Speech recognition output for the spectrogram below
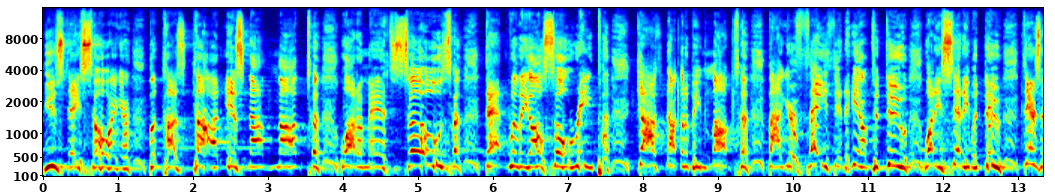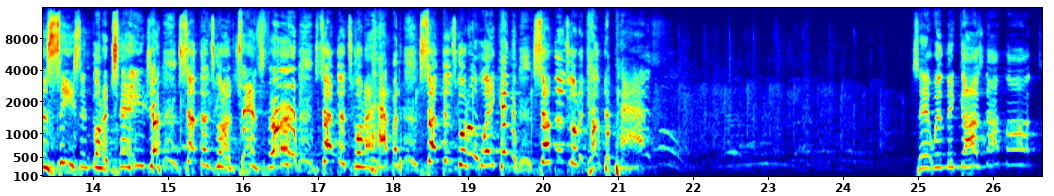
You stay sowing because God is not mocked. What a man sows, that will he also reap. God's not going to be mocked by your faith in him to do what he said he would do. There's a season going to change. Something's going to transfer. Something's going to happen. Something's going to awaken. Something's going to come to pass. Say it with me God's not mocked.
